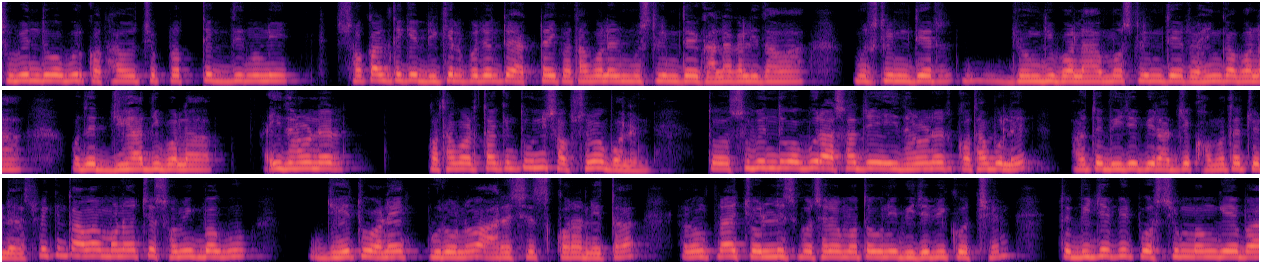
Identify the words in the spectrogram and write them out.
শুভেন্দুবাবুর কথা হচ্ছে প্রত্যেক দিন উনি সকাল থেকে বিকেল পর্যন্ত একটাই কথা বলেন, মুসলিমদের গালাগালি দেওয়া, মুসলিমদের জঙ্গি বলা, মুসলিমদের রোহিঙ্গা বলা, ওদের জিহাদি বলা, এই ধরনের কথাবার্তা কিন্তু উনি সবসময় বলেন। তো শুভেন্দুবাবুর আশা যে এই ধরনের কথা বলে হয়তো বিজেপি রাজ্যে ক্ষমতা চলে আসবে, কিন্তু আমার মনে হচ্ছে শ্রমিকবাবু যেহেতু অনেক পুরনো আরএসএস করা নেতা এবং প্রায় চল্লিশ বছরের মতো উনি বিজেপি করছেন, তো বিজেপির পশ্চিমবঙ্গে বা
